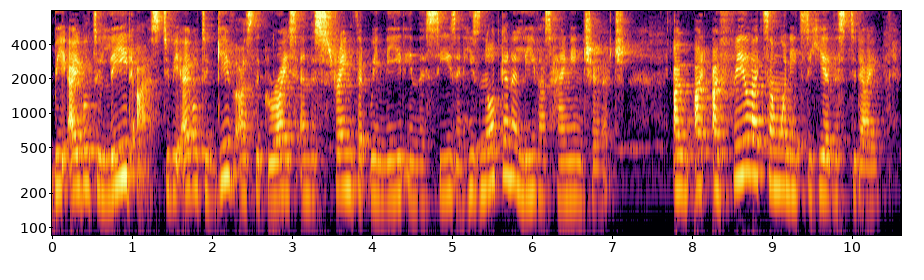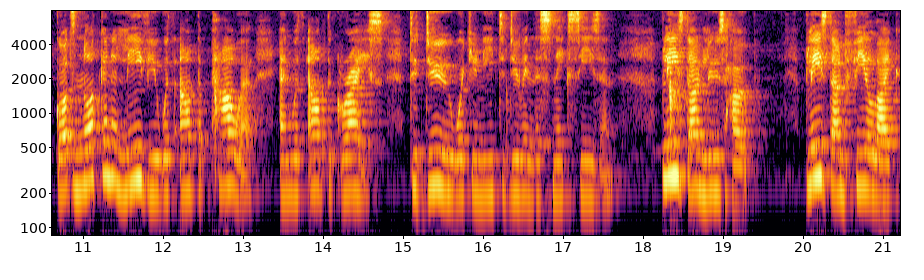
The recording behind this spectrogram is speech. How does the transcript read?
be able to lead us, to be able to give us the grace and the strength that we need in this season. He's not going to leave us hanging, church. I, I, I, feel like someone needs to hear this today. God's not going to leave you without the power and without the grace to do what you need to do in this next season. Please don't lose hope. Please don't feel like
